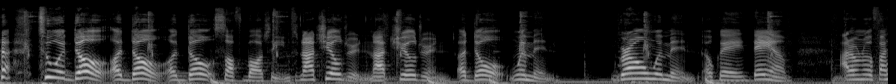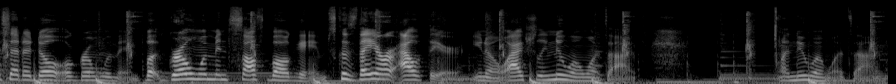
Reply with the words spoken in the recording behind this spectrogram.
to adult, adult, adult softball teams, not children, not children, adult women, grown women, okay? Damn. I don't know if I said adult or grown women, but grown women softball games because they are out there. You know, I actually knew one one time. I knew one one time.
